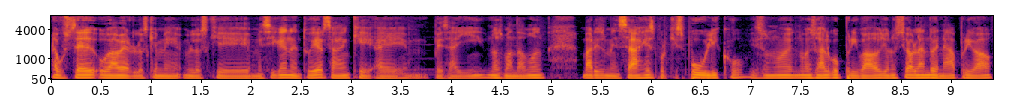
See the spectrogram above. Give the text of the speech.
a usted, o a ver, los que me, los que me siguen en Twitter saben que eh, pues ahí nos mandamos varios mensajes porque es público, eso no es, no es, algo privado, yo no estoy hablando de nada privado,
